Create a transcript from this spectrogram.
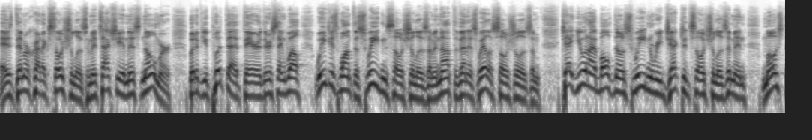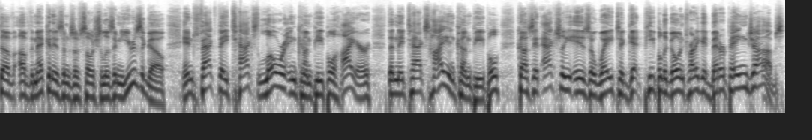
as democratic socialism. It's actually a misnomer. But if you put that there, they're saying, well, we just want the Sweden socialism and not the Venezuela socialism. Ted, you and I both know Sweden rejected socialism and most of, of the mechanisms of socialism years ago. In fact, they tax lower income people higher than they tax high income people because it actually is a way to get people to go and try to get better paying jobs.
